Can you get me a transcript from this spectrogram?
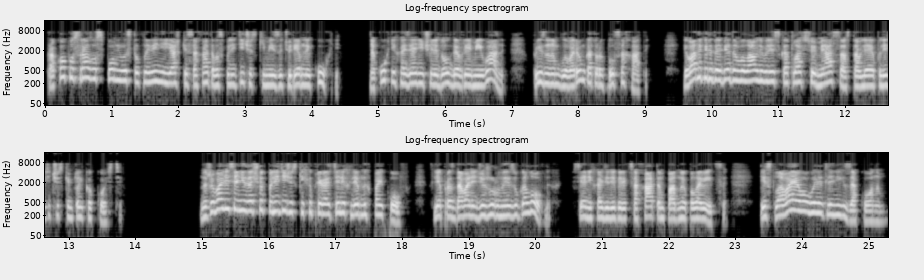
Прокопу сразу вспомнилось столкновение Яшки Сахатова с политическими из-за тюремной кухни. На кухне хозяйничали долгое время Иваны, признанным главарем которых был Сахатый. Иваны перед обедом вылавливали из котла все мясо, оставляя политическим только кости. Наживались они за счет политических и при разделе хлебных пайков. Хлеб раздавали дежурные из уголовных. Все они ходили перед Сахатом по одной половице, и слова его были для них законом.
